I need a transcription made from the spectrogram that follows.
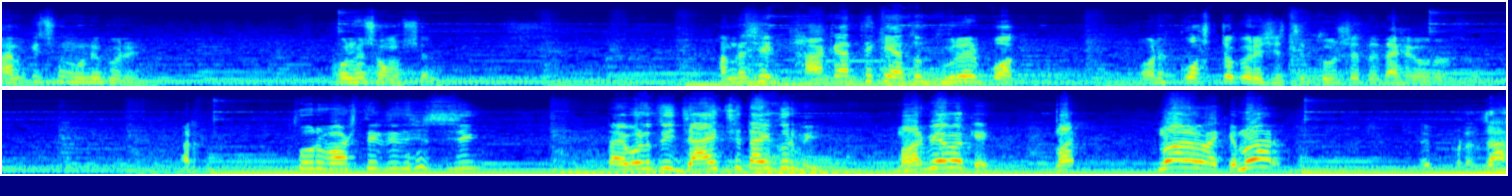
আমি কিছু মনে করিনি। কোনো সমস্যা নেই। আমরা সেই ঢাকা থেকে এত দূরের পথ অনেক কষ্ট করে এসেছি তোর সাথে দেখা করার জন্য। আর তোর ভার্সিটিতে এসেছি তাই বলে তুই যা ইচ্ছে তাই করবি। মারবি আমাকে? মার আমাকে, মার। যা।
